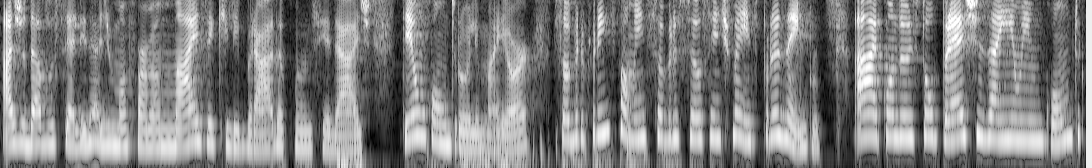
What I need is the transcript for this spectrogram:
ajudar você a lidar de uma forma mais equilibrada com a ansiedade, ter um controle maior sobre principalmente sobre os seus sentimentos. Por exemplo, ah, quando eu estou prestes a ir em um encontro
